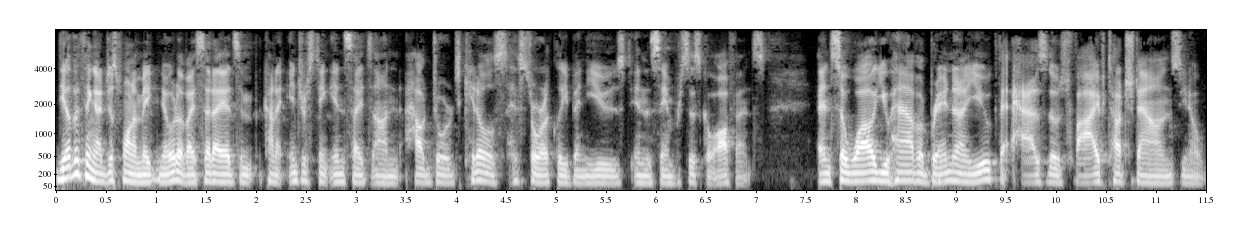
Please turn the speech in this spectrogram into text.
the other thing I just want to make note of, I said I had some kind of interesting insights on how George Kittle's historically been used in the San Francisco offense. And so while you have a Brandon Aiyuk that has those five touchdowns, you know,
